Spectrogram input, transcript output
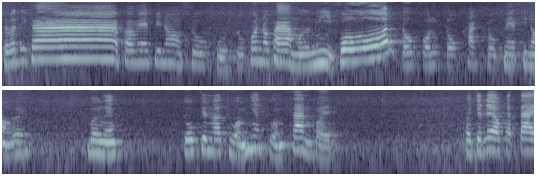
สวัสดีค่ะพ่อแม่พี่น้องสู่ขู่สู่คนเนาะค่ะมือนี่ฝนตกฝนตกคักตกแน่พี่น้องเอ้ยเบิ่งเนี่ยตกจนว่าถ่วมเฮียนถ่วมซ่านข่อยข่อยจะได้เอากระต่าย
